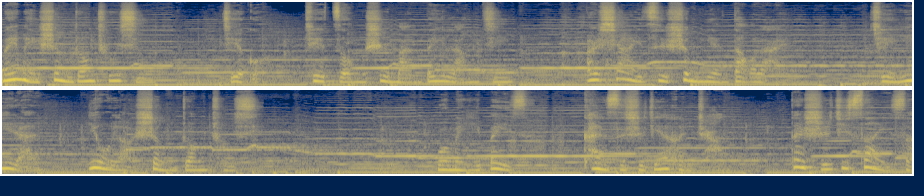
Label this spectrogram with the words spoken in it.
每每盛装出席，结果却总是满杯狼藉；而下一次盛宴到来，却依然又要盛装出席。”我们一辈子看似时间很长，但实际算一算，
